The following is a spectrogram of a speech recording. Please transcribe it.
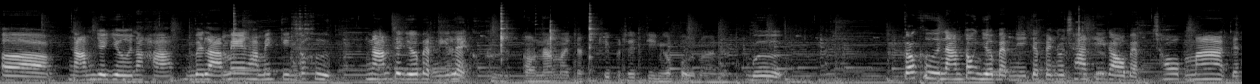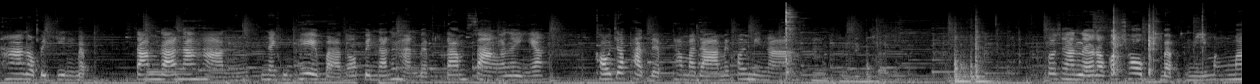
เอ่อน้ำเยอะๆนะคะ เวลาแม่ทำให้กินก็คือ น้ำจะเยอะแบบนี้แหละคือเอาน้ำมาจากที่ประเทศจีนเขาเปิดมาเนี่ยเบอร์ก็คือน้ำต้องเยอะแบบนี้จะเป็นรสชาติที่เราแบบชอบมาก แต่ถ้าเราไปกินแบบตามร้านอาหารในกรุงเทพอะเนาะเป็นร้านอาหารแบบตามสั่งอะไรอย่างเงี้ยเขาจะผัดแบบธรรมดาไม่ค่อยมีน้ำอืมมันดึงสายออกมาเพราะฉะนั้นแล้วเราก็ชอบแบบนี้ม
